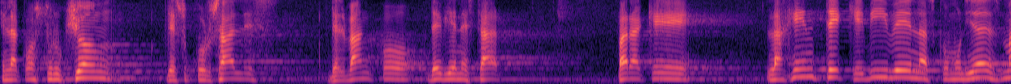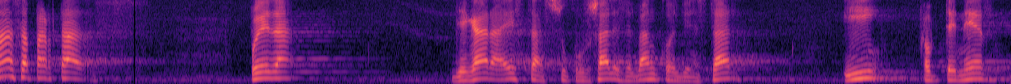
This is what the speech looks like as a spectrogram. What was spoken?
en la construcción de sucursales del Banco de Bienestar, para que la gente que vive en las comunidades más apartadas pueda llegar a estas sucursales del Banco del Bienestar y obtener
